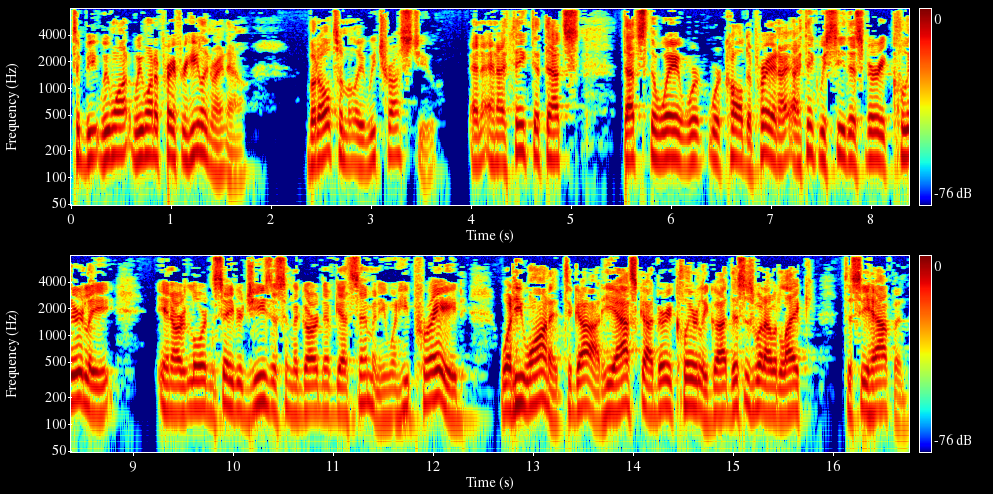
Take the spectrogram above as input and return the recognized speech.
to be. We want we want to pray for healing right now, but ultimately we trust you. And, and I think that that's, that's the way we're, we're called to pray. And I, I think we see this very clearly in our Lord and Savior Jesus in the Garden of Gethsemane when he prayed what he wanted to God. He asked God very clearly, God, this is what I would like to see happen,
